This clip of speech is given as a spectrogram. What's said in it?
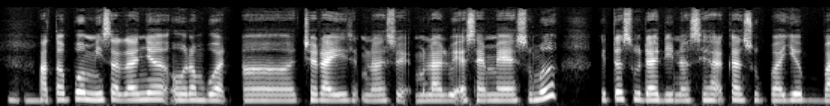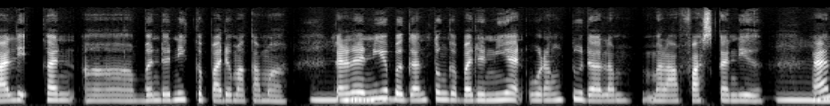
Hmm. ataupun misalnya orang buat uh, cerai melalui, melalui SMS semua, kita sudah dinasihatkan supaya balikkan uh, benda ni kepada mahkamah. Hmm. Kerana dia bergantung kepada niat orang tu dalam melafazkan dia Hmm. kan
